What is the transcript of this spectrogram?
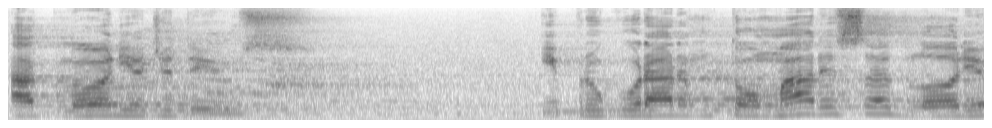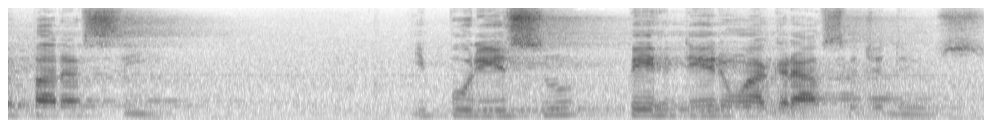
a glória de Deus e procuraram tomar essa glória para si. E por isso perderam a graça de Deus.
